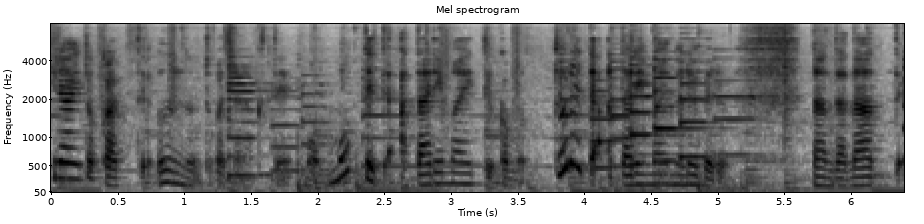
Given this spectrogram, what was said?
嫌いとかってうんぬんとかじゃなくてもう持ってて当たり前っていうかもう取れて当たり前のレベルなんだなってい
